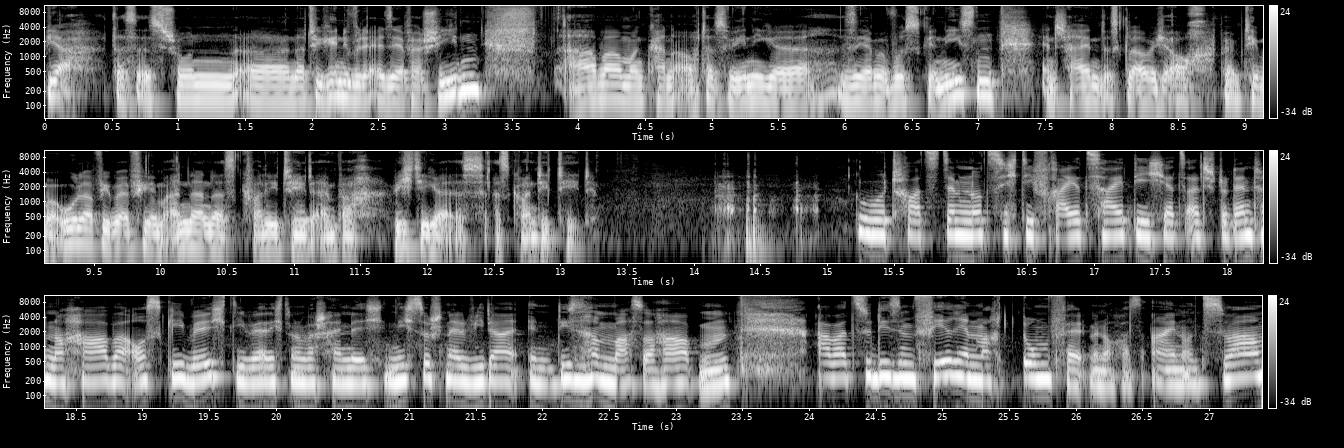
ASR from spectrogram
ja, das ist schon natürlich individuell sehr verschieden, aber man kann auch das wenige sehr bewusst genießen entscheidend ist, glaube ich, auch beim Thema Urlaub wie bei vielem anderen, dass Qualität einfach wichtiger ist als Quantität. Gut, trotzdem nutze ich die freie Zeit, die ich jetzt als Studentin noch habe, ausgiebig. Die werde ich dann wahrscheinlich nicht so schnell wieder in dieser Masse haben. Aber zu diesem Ferienmacht dumm fällt mir noch was ein. Und zwar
